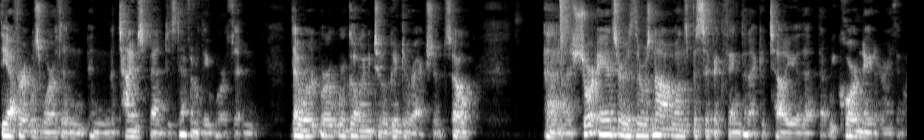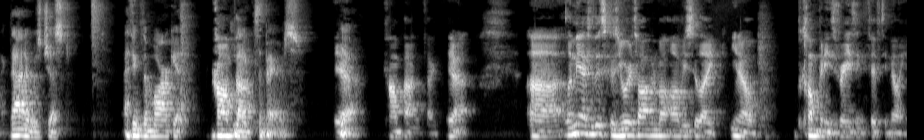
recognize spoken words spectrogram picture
the effort was worth it and, and the time spent is definitely worth it and that we're, we're, we're going to a good direction. So uh, short answer is there was not one specific thing that I could tell you that, that we coordinated or anything like that. It was just, I think the market liked the bears. Yeah. yeah. Compound effect. Yeah. Uh, let me ask you this because you were talking about obviously like, you know, companies raising 50 million,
